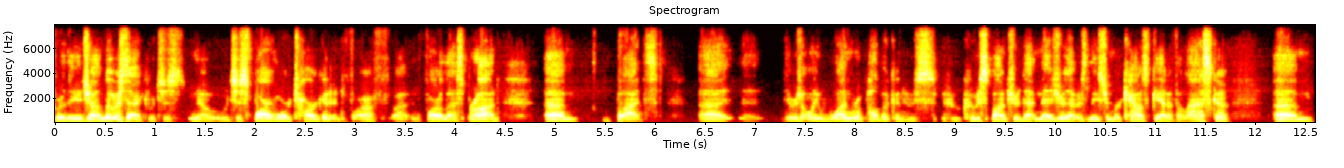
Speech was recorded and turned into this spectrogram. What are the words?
for the John Lewis Act, which is you know which is far more targeted, far far less broad. Um, but uh, there was only one Republican who who co-sponsored that measure. That was Lisa Murkowski out of Alaska. Um,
